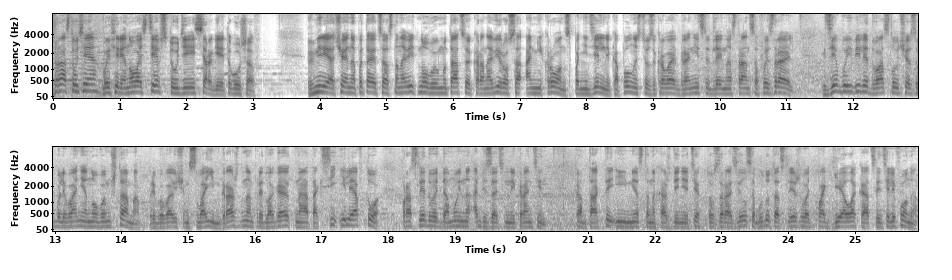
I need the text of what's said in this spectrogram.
Здравствуйте! В эфире новости в студии Сергей Тугушев. В мире отчаянно пытаются остановить новую мутацию коронавируса омикрон. С понедельника полностью закрывает границы для иностранцев Израиль, где выявили два случая заболевания новым штаммом. Прибывающим своим гражданам предлагают на такси или авто проследовать домой на обязательный карантин. Контакты и местонахождение тех, кто заразился, будут отслеживать по геолокации телефона.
